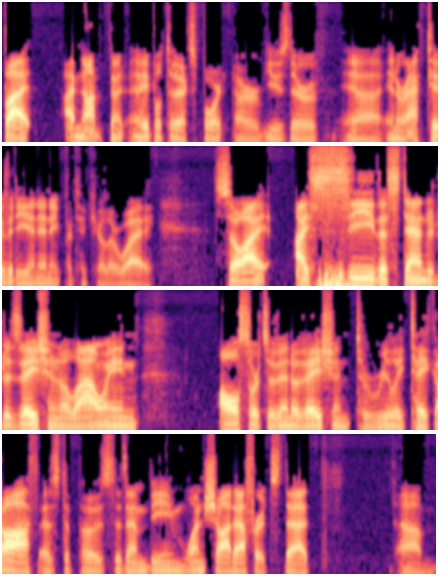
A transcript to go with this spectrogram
But I'm not able to export or use their uh, interactivity in any particular way. So I I see the standardization allowing all sorts of innovation to really take off as opposed to them being one-shot efforts that um,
